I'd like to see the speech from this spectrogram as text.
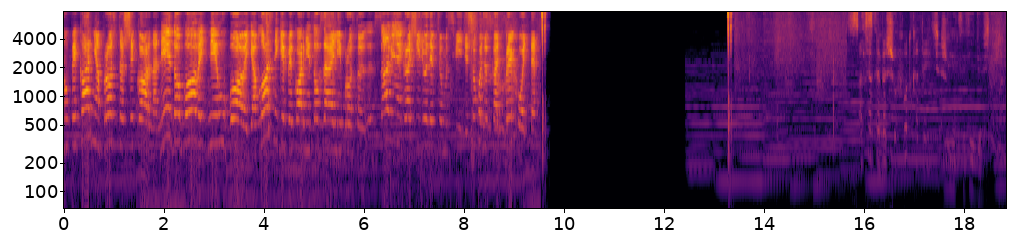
Ну пекарня просто шикарна. не добавить, не убавить. А власники пекарні то взагалі просто самі найкращі люди в цьому світі. Що хочу сказати, приходьте. А це в тебе що, фотка дається? Що? Ні, це відео знімаю.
